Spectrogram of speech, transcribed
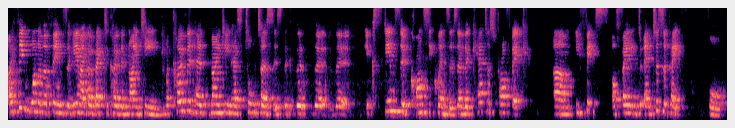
I think one of the things, again, I go back to COVID 19. What COVID 19 has taught us is the, the, the, the extensive consequences and the catastrophic um, effects of failing to anticipate for,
